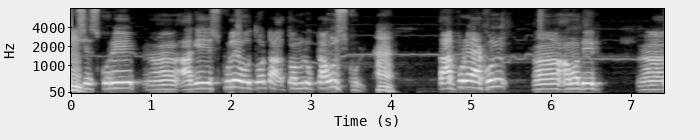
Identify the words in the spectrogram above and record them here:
বিশেষ করে আহ, আগে স্কুলে হতো তমলুক টাউন স্কুল। হ্যাঁ। তারপরে এখন আহ, আমাদের আহ,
